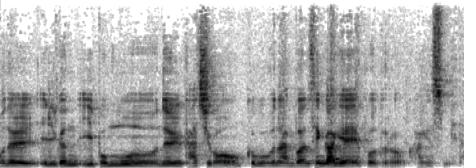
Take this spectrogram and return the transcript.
오늘 읽은 이 본문을 가지고 그 부분을 한번 생각해 보도록 하겠습니다.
